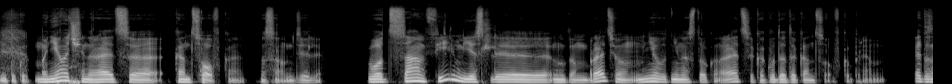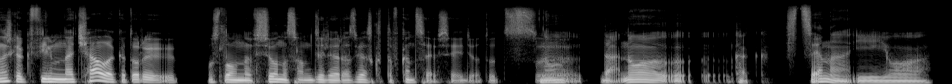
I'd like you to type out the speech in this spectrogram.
И такой... Мне очень нравится концовка, на самом деле. Вот сам фильм, если, ну, там, брать его, мне вот не настолько нравится, как вот эта концовка прям. Это, знаешь, как фильм «Начало», который условно все, на самом деле, развязка-то в конце вся идет. Вот с... Ну, да, но э, как сцена и ее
